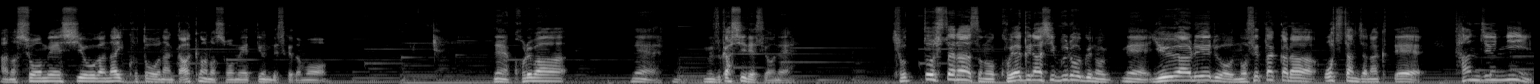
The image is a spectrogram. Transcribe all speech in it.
あの証明しようがないことをなんか悪魔の証明って言うんですけども、ね、これは、ね、難しいですよね。ひょっとしたら、その小屋暮らしブログの、ね、URL を載せたから落ちたんじゃなくて、単純に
